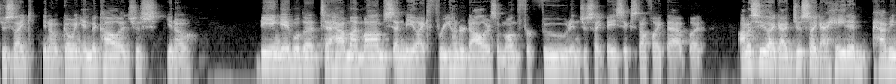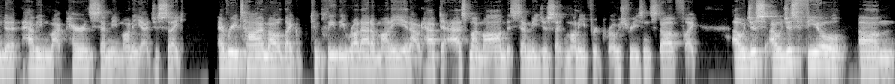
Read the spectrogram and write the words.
just like, you know, going into college, just, you know, being able to, to have my mom send me like $300 a month for food and just like basic stuff like that. But honestly, like I just like, I hated having to, having my parents send me money. I just like, every time I would like completely run out of money and I would have to ask my mom to send me just like money for groceries and stuff. Like I would just I would just feel um,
